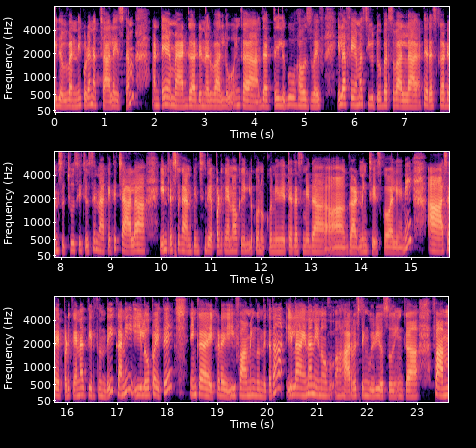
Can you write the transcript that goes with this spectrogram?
ఇది ఇవన్నీ కూడా నాకు చాలా ఇష్టం. అంటే మ్యాడ్ గార్డెనర్ వాళ్ళు, ఇంకా ద తెలుగు హౌస్ వైఫ్ ఇలా ఫేమస్ యూట్యూబర్స్ వాళ్ళ టెర్రస్ గార్డెన్స్ చూసి, చూసి నాకైతే చాలా ఇంట్రెస్ట్‌గా అనిపించింది. ఎప్పటికైనా ఒక ఇల్లు కొనుక్కొని టెర్రస్ మీద గార్డెనింగ్ చేసుకోవాలి అని. ఆ ఆశ ఎప్పటికైనా తీరుతుంది. కానీ ఈలోపు అయితే ఇంకా ఇక్కడ ఈ ఫార్మింగ్ ఉంది కదా! ఇలా అయినా నేను హార్వెస్టింగ్ వీడియోస్, ఇంకా farm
